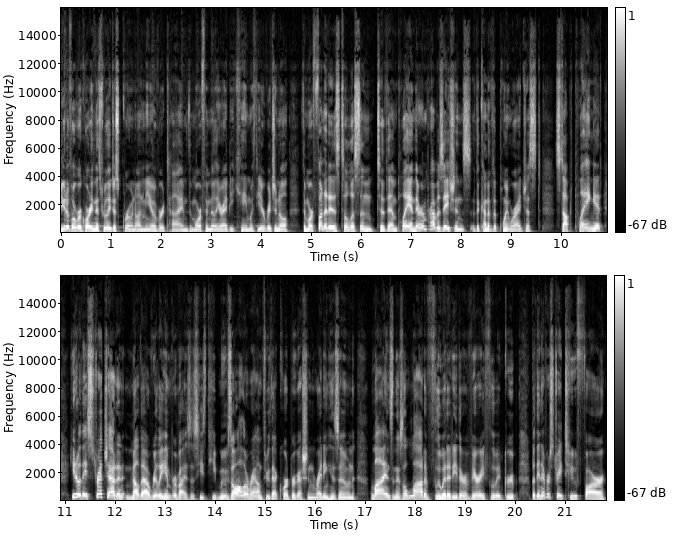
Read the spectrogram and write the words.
Beautiful recording that's really just grown on me over time. The more familiar I became with the original, the more fun it is to listen to them play. And their improvisations, the kind of the point where I just stopped playing it, you know, they stretch out and Mehldau really improvises. He's, he moves all around through that chord progression, writing his own lines. And there's a lot of fluidity. They're a very fluid group, but they never stray too far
